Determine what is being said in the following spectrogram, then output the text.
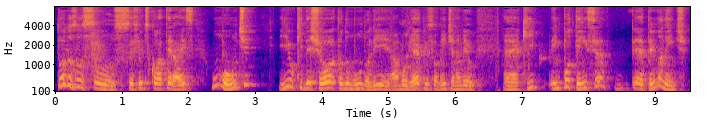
todos os, os efeitos colaterais, um monte, e o que deixou todo mundo ali, a mulher principalmente, né, meio é, que em potência é, permanente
